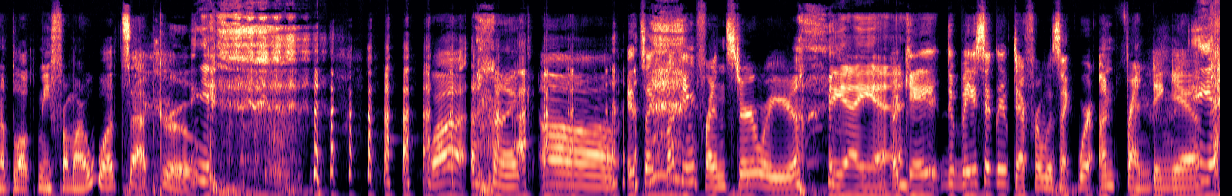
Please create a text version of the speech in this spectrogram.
to block me from our WhatsApp group. what? Like, oh, it's like fucking Friendster where you're like, Yeah, yeah. okay. The, basically, Defra was like, we're unfriending you. Yeah.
